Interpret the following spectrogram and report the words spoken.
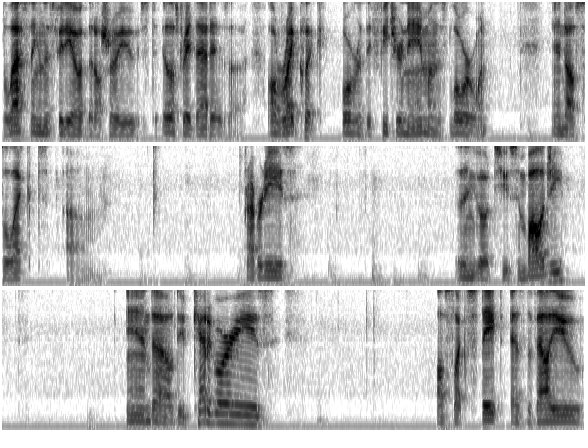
the last thing in this video that I'll show you, just to illustrate that, is uh, I'll right click over the feature name on this lower one, and I'll select um, properties, then go to symbology, and I'll do categories, I'll select state as the value,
